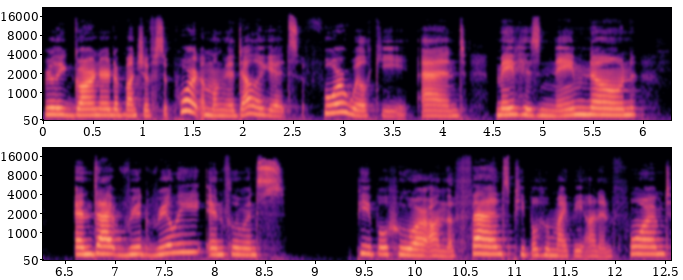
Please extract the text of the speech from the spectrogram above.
really garnered a bunch of support among the delegates for Willkie and made his name known. And that would really influence people who are on the fence, people who might be uninformed,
